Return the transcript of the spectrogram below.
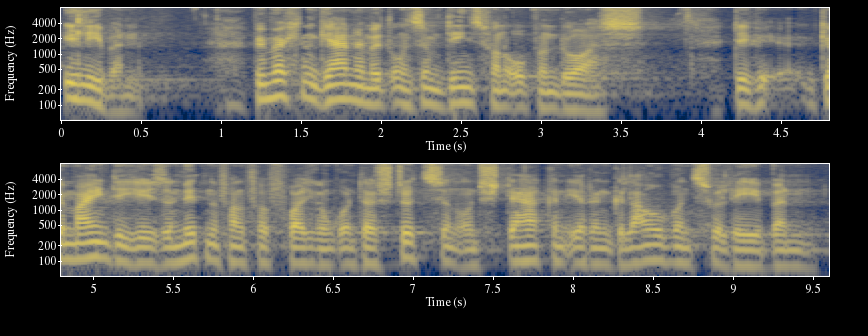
Ihr Lieben, wir möchten gerne mit unserem Dienst von Open Doors die Gemeinde Jesu mitten von Verfolgung unterstützen und stärken, ihren Glauben zu leben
